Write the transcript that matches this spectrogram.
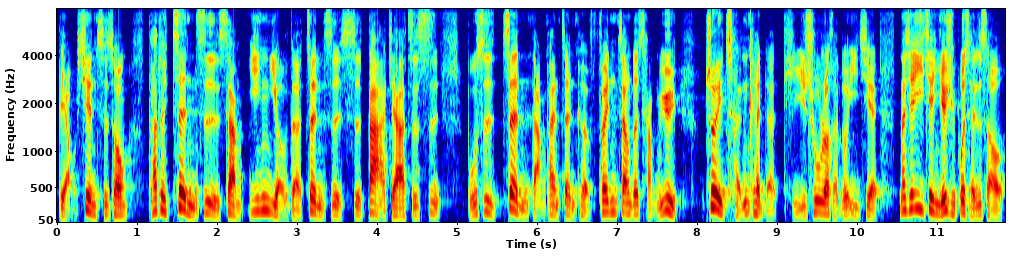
表现之中，他对政治上应有的政治是大家之事，不是政党和政客分赃的场域。最诚恳的提出了很多意见，那些意见也许不成熟，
